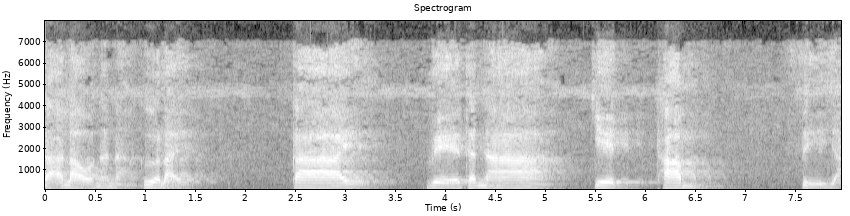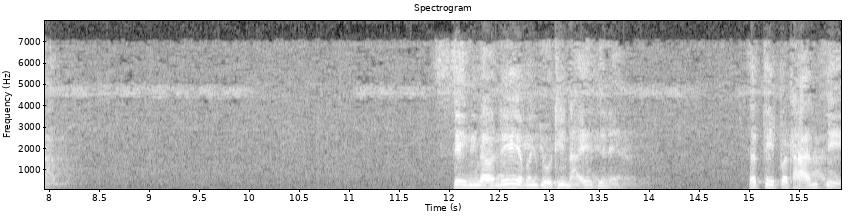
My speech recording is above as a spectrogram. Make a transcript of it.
ษาเรานั่นน่ะคืออะไร กาย เวทนา จิต ธรรมสี่อย่างสิ่งเหล่านี้มันอยู่ที่ไหนที่เนี่ย สติปัฏฐานสี่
